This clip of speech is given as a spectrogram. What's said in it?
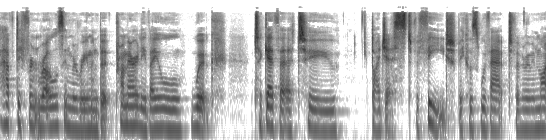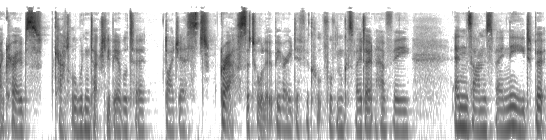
have different roles in the rumen, but primarily they all work together to digest for feed because without the rumen microbes, cattle wouldn't actually be able to digest grass at all. It would be very difficult for them because they don't have the enzymes they need. But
